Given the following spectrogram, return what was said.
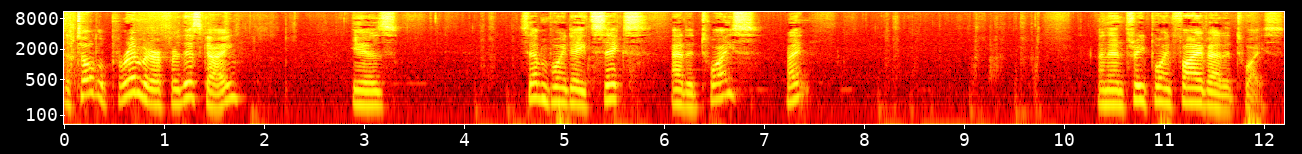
the total perimeter for this guy is 7.86 added twice right and then 3.5 added twice.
